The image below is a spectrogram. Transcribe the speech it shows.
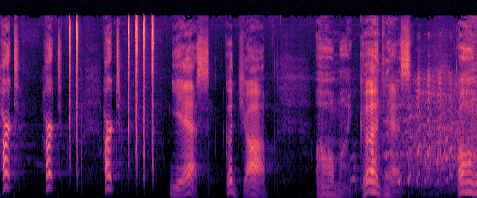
Heart, heart, heart. Yes. Good job. Oh my goodness. Oh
